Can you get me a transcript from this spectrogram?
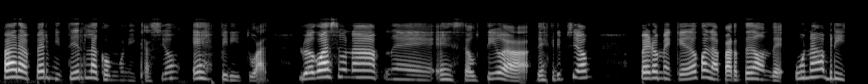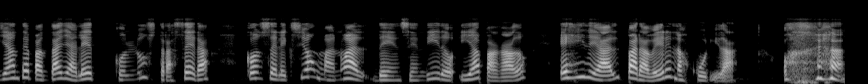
para permitir la comunicación espiritual. Luego hace una eh, exhaustiva descripción pero me quedo con la parte donde una brillante pantalla LED con luz trasera, con selección manual de encendido y apagado, es ideal para ver en la oscuridad. O sea,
